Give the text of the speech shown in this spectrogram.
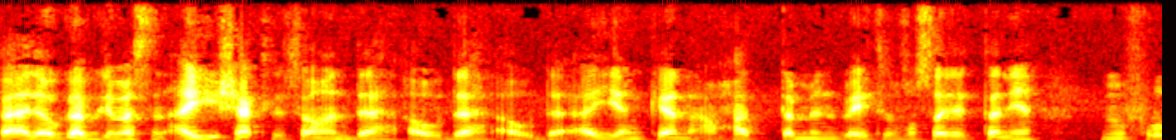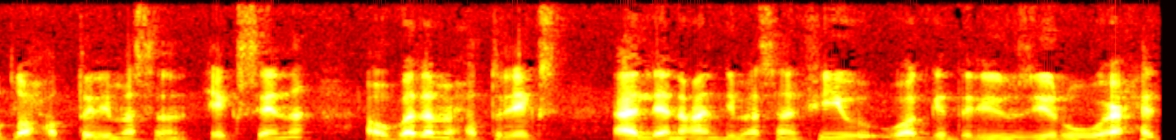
فلو جاب لي مثلا أي شكل سواء ده أو ده أو ده ايا كان أو حتى من بقية الفصائل التانية المفروض لو حط لي مثلا X هنا أو بدل ما يحط لي X قال لي أنا عندي مثلا في وجه دليله zero وواحد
